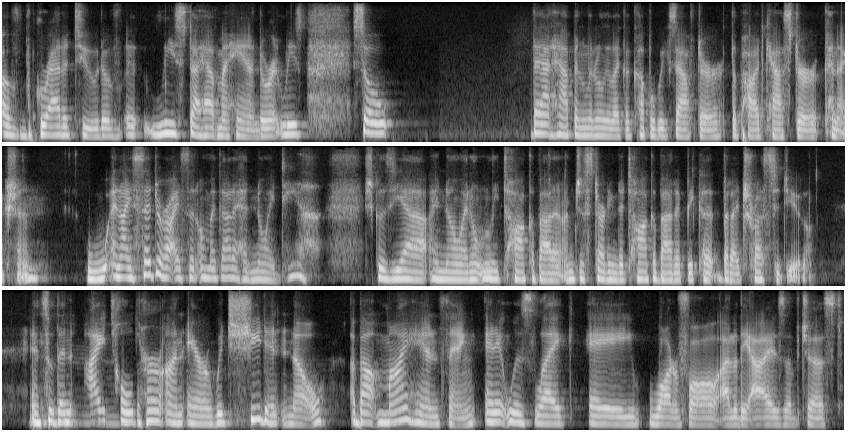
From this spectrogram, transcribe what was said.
of of gratitude. Of at least I have my hand, or at least so that happened literally like a couple weeks after the podcaster connection. And I said to her, I said, Oh my God, I had no idea. She goes, Yeah, I know. I don't really talk about it. I'm just starting to talk about it because, but I trusted you. And so then mm-hmm. I mm. told her on air, which she didn't know about my hand thing. And it was like a waterfall out of the eyes of just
